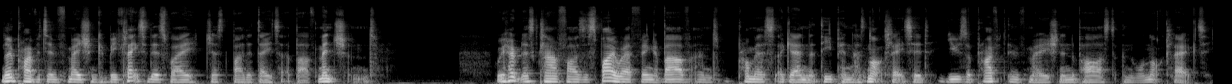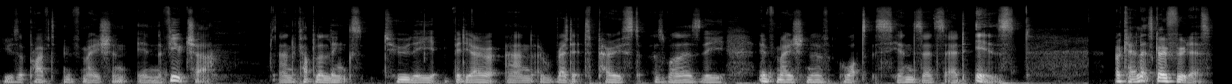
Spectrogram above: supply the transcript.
No private information can be collected this way just by the data above mentioned. We hope this clarifies the spyware thing above and promise again that Deepin has not collected user private information in the past and will not collect user private information in the future. And a couple of links to the video and a Reddit post, as well as the information of what CNZZ is. Okay, let's go through this.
